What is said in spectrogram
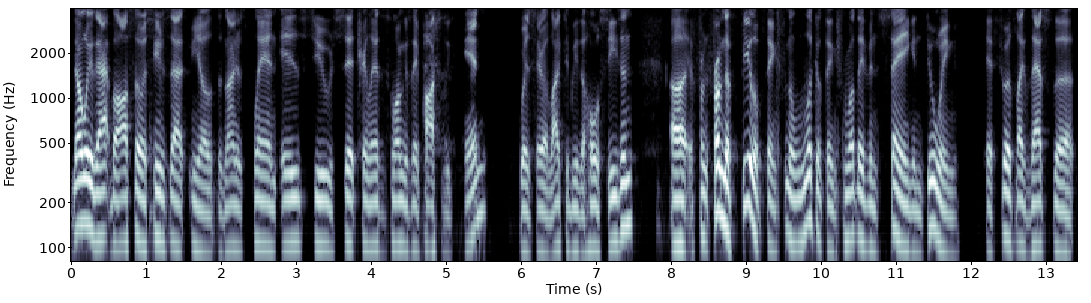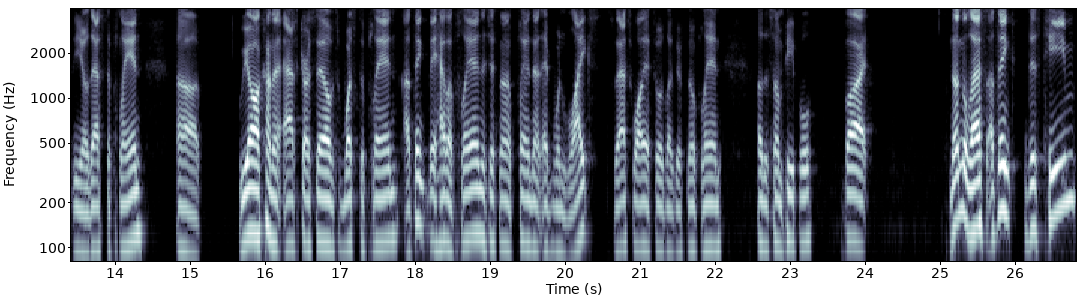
not only that, but also it seems that you know the Niners' plan is to sit Trey Lance as long as they possibly can, which they would like to be the whole season. Uh, from from the feel of things, from the look of things, from what they've been saying and doing, it feels like that's the you know that's the plan. Uh, we all kind of ask ourselves, what's the plan? I think they have a plan. It's just not a plan that everyone likes, so that's why it feels like there's no plan to some people. But nonetheless, I think this team,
